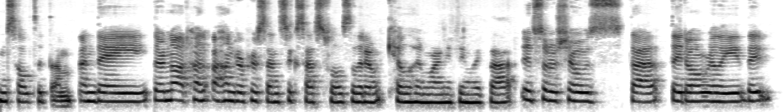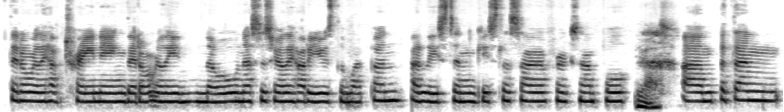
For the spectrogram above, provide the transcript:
insulted them. And they, they're not 100% successful, so they don't kill him or anything like that. It sort of shows that they don't really, they, they don't really have training. They don't really know necessarily how to use the weapon, at least in Gisla Saga, for example. Yes. Um, but then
